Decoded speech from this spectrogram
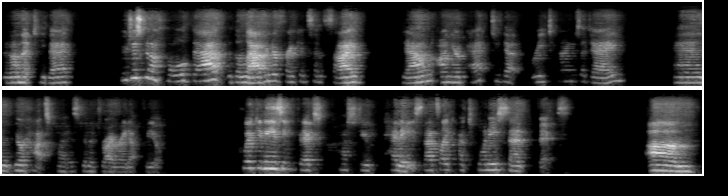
put it on that tea bag. You're just going to hold that with the lavender frankincense side down on your pet. Do that three times a day, and your hot spot is going to dry right up for you. Quick and easy fix costs you pennies. That's like a 20 cent fix. Um,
